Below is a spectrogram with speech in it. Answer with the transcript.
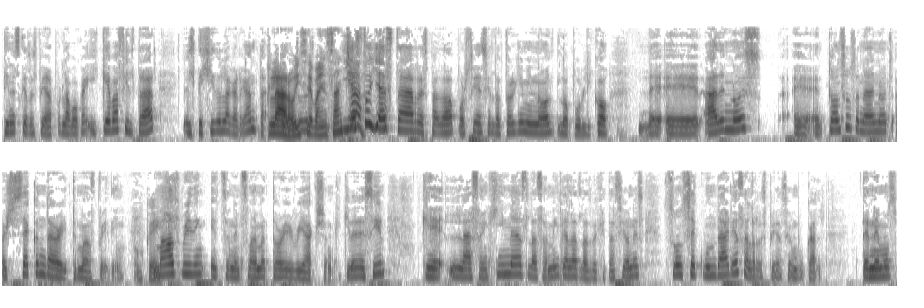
tienes que respirar por la boca. ¿Y qué va a filtrar? El tejido de la garganta. Claro, y se va a ensanchar. Y esto ya está respaldado por ciencia. El doctor Giminol lo publicó. De, eh, adenoids, eh, tonsils and adenoids are secondary to mouth breathing. Mouth breathing it's an inflammatory reaction, que quiere decir que las anginas, las amígdalas, las vegetaciones son secundarias a la respiración bucal. Tenemos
